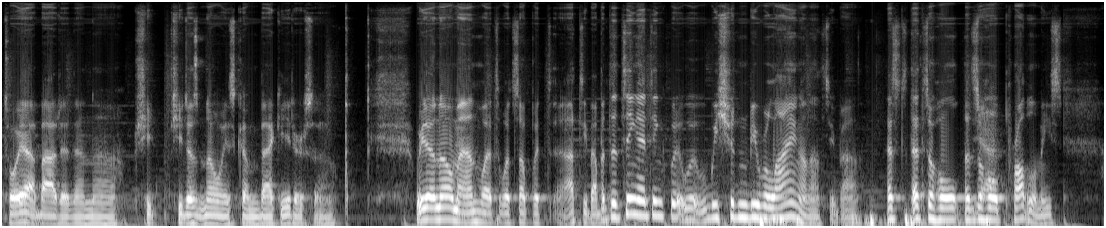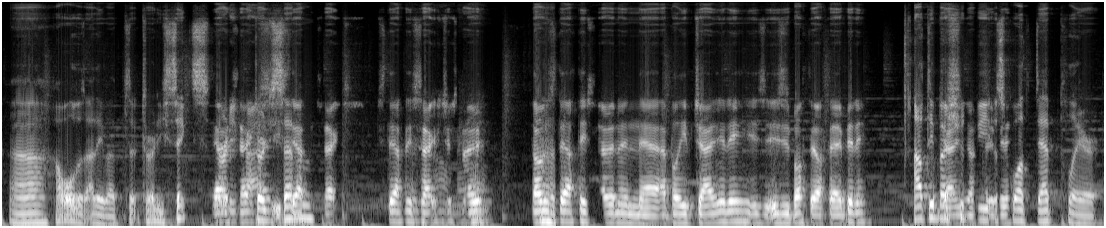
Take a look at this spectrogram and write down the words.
Toya about it, and uh, she she doesn't know when he's coming back either. So we don't know, man. What what's up with Atiba? But the thing I think we, we, we shouldn't be relying on Atiba. That's that's the whole that's the Yeah. whole problem. He's uh, how old is Atiba? Thirty six. 35. 37? He's 36. 36 Oh, just man. now. That was 37 in, uh, I believe, January. Is, is his birthday or February? Atiba January, should be a squad depth player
